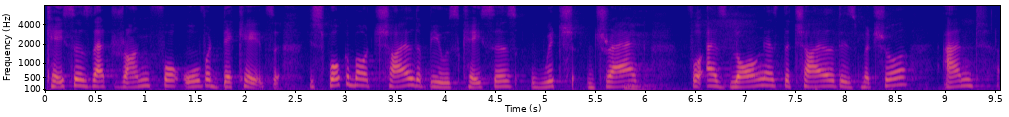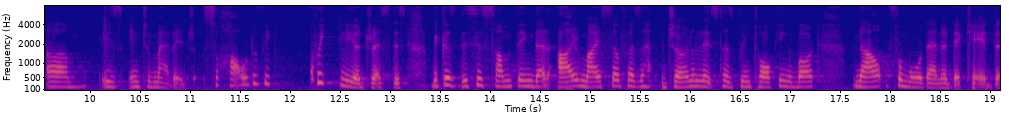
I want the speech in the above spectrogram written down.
cases that run for over decades. You spoke about child abuse cases which drag mm for as long as the child is mature and um, is into marriage. So how do we quickly address this? Because this is something that I yeah. myself as a journalist has been talking about now for more than a decade,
